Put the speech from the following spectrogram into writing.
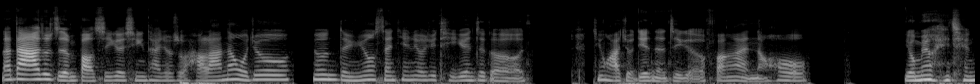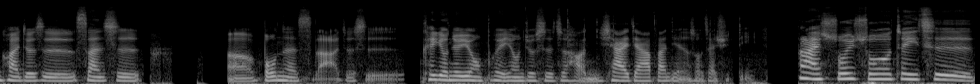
那大家就只能保持一个心态，就说好啦，那我就用等于用三千六去体验这个金华酒店的这个方案，然后有没有一千块，就是算是。呃，bonus 啦，就是可以用就用，不可以用就是只好你下一家饭店的时候再去抵。那来说一说这一次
